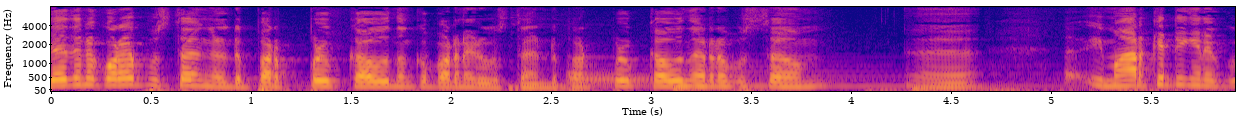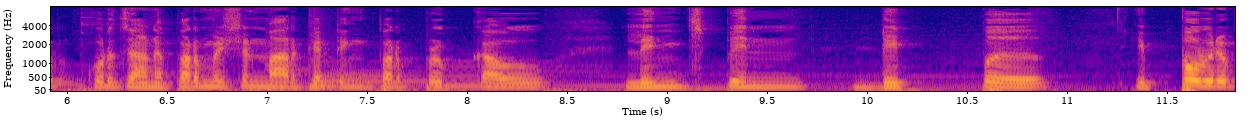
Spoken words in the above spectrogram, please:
അദ്ദേഹത്തിന്റെ കുറേ പുസ്തകങ്ങളുണ്ട്. പർപ്പിൾ കൗ എന്നൊക്കെ പറഞ്ഞൊരു പുസ്തകമുണ്ട്. പർപ്പിൾ കൗ എന്ന് പറഞ്ഞ പുസ്തകം ഈ മാർക്കറ്റിങ്ങിനെ കുറിച്ചാണ്. Permission marketing purple cow linchpin dip ഇപ്പോൾ ഒരു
